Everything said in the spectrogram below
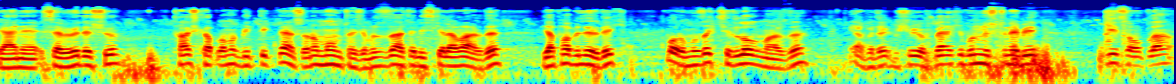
Yani sebebi de şu. Taş kaplama bittikten sonra montajımız zaten iskele vardı. Yapabilirdik. Borumuz da kirli olmazdı. Yapacak bir şey yok. Belki bunun üstüne bir Gilsong'la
